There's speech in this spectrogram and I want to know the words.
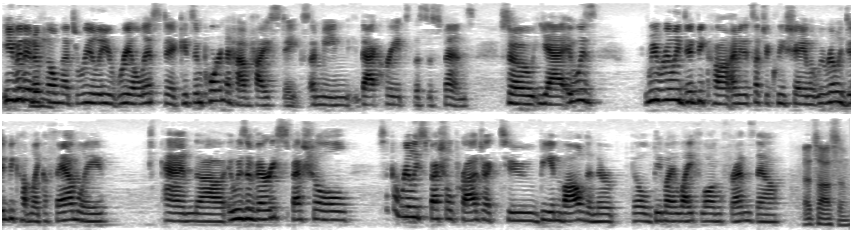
even in a mm-hmm. film that's really realistic it's important to have high stakes. I mean that creates the suspense. So yeah it was we really did become i mean it's such a cliche but we really did become like a family. And uh it was a very special it's like a really special project to be involved in. They're they'll be my lifelong friends now. That's awesome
